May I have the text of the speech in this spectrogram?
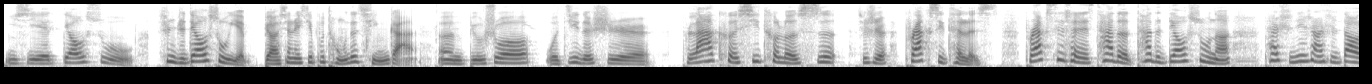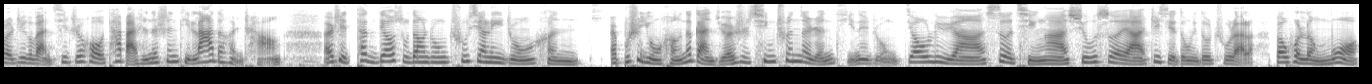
一些雕塑。甚至雕塑也表现了一些不同的情感，嗯，比如说我记得是普拉克西特勒斯，就是 Praxiteles，Praxiteles 他的他的雕塑呢，他实际上是到了这个晚期之后，他把人的身体拉得很长，而且他的雕塑当中出现了一种很，而不是永恒的感觉，而是青春的人体那种焦虑啊、色情啊、羞涩呀这些东西都出来了，包括冷漠。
